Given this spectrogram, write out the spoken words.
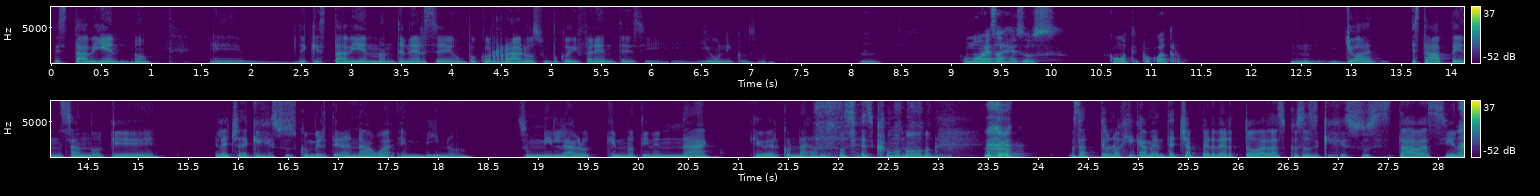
está bien, ¿no? Em, de que está bien mantenerse un poco raros, un poco diferentes y, únicos, ¿no? Mm. ¿Cómo es a Jesús como tipo 4? Mm, yo estaba pensando que el hecho de que Jesús convirtiera en agua en vino es un milagro que no tiene nada que ver con nada. O sea, es como... O sea, teológicamente echa a perder todas las cosas que Jesús estaba haciendo.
